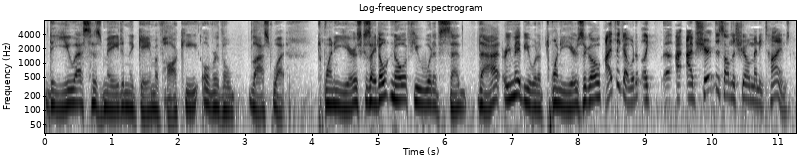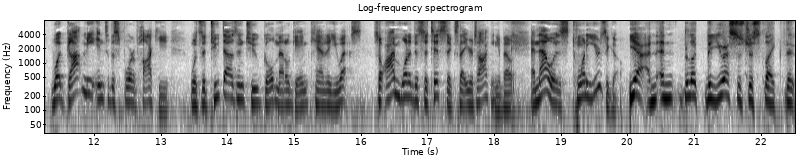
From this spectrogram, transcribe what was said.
the U.S. has made in the game of hockey over the last what. 20 years because I don't know if you would have said that or maybe you would have 20 years ago. I think I would have like uh, I, I've shared this on the show many times. What got me into the sport of hockey was the 2002 gold medal game Canada US. So I'm one of the statistics that you're talking about, and that was 20 years ago. Yeah, and, and look, the U.S. is just like the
